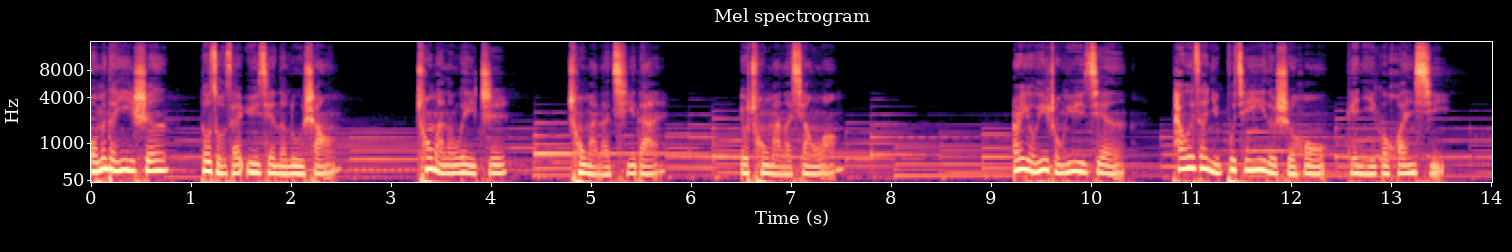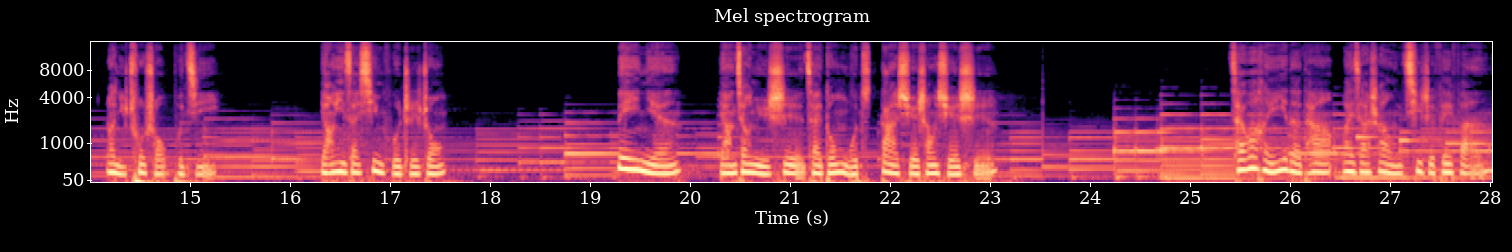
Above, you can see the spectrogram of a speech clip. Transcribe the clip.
我们的一生都走在遇见的路上，充满了未知，充满了期待，又充满了向往。而有一种遇见，它会在你不经意的时候给你一个欢喜，让你措手不及，洋溢在幸福之中。那一年，杨绛女士在东吴大学上学时，才华横溢的她，外加上气质非凡。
